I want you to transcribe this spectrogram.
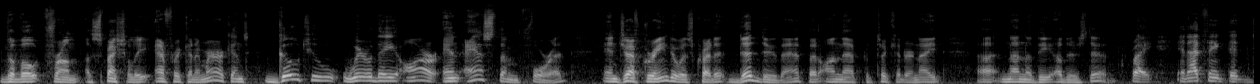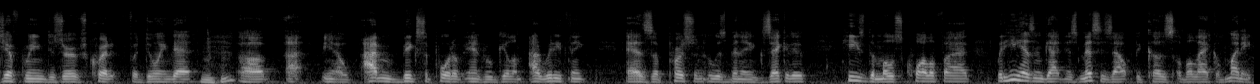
the vote from especially African Americans, go to where they are and ask them for it. And Jeff Green, to his credit, did do that, but on that particular night, uh, none of the others did. Right, and I think that Jeff Green deserves credit for doing that. Uh, I, you know, I'm a big supporter of Andrew Gillum. I really think, as a person who has been an executive, he's the most qualified. But he hasn't gotten his message out because of a lack of money.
